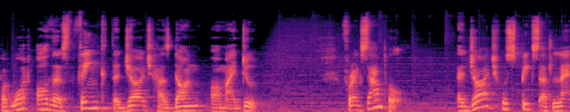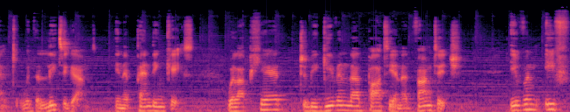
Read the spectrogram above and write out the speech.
but what others think the judge has done or might do. For example, a judge who speaks at length with the litigant in a pending case will appear to be giving that party an advantage, even if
